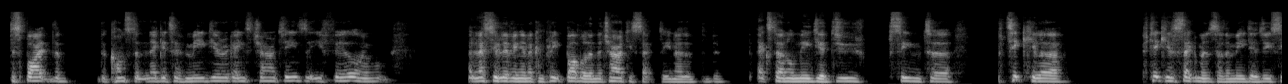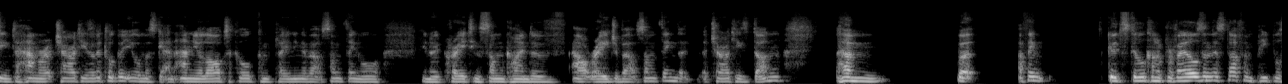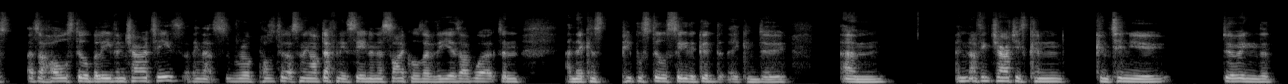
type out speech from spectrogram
despite the the constant negative media against charities that you feel, I mean, unless you're living in a complete bubble in the charity sector, you know the, the external media do seem to particular particular segments of the media do seem to hammer at charities a little bit. You almost get an annual article complaining about something, or you know, creating some kind of outrage about something that a charity's done. Um, but I think good still kind of prevails in this stuff, and people as a whole still believe in charities. I think that's real positive. That's something I've definitely seen in the cycles over the years I've worked, and and they can people still see the good that they can do. Um, and I think charities can continue doing the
